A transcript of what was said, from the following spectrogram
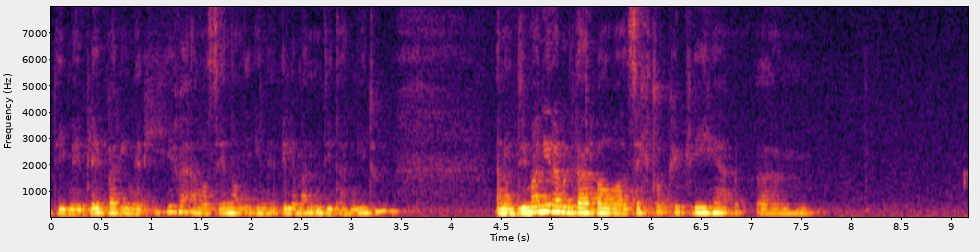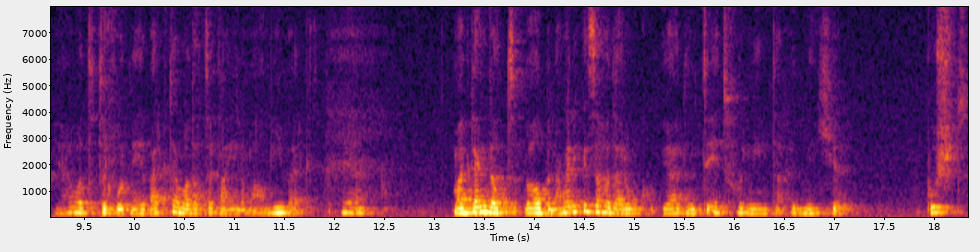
die mij blijkbaar energie geven en wat zijn dan de elementen die dat niet doen? En op die manier heb ik daar wel wat zicht op gekregen. Um, ja, wat er voor mij werkt en wat er dan helemaal niet werkt. Ja. Maar ik denk dat het wel belangrijk is dat je daar ook ja, de tijd voor neemt. Dat je het niet gepusht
